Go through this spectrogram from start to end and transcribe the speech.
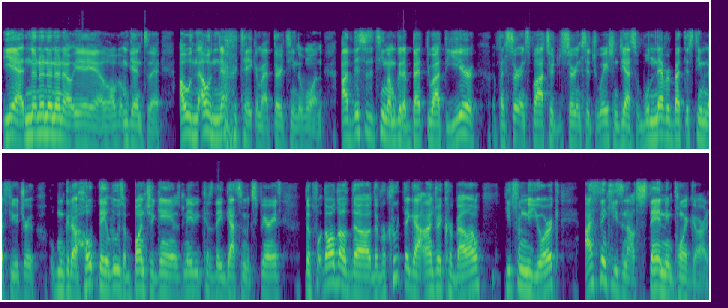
Yeah, no, no, no, no, no. Yeah, yeah. I'm getting to that. I would, I would never take him at 13 to one. Uh, this is a team I'm going to bet throughout the year. If in certain spots or certain situations, yes, we'll never bet this team in the future. I'm going to hope they lose a bunch of games, maybe because they got some experience. The although the the recruit they got, Andre Curbelo, he's from New York. I think he's an outstanding point guard.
